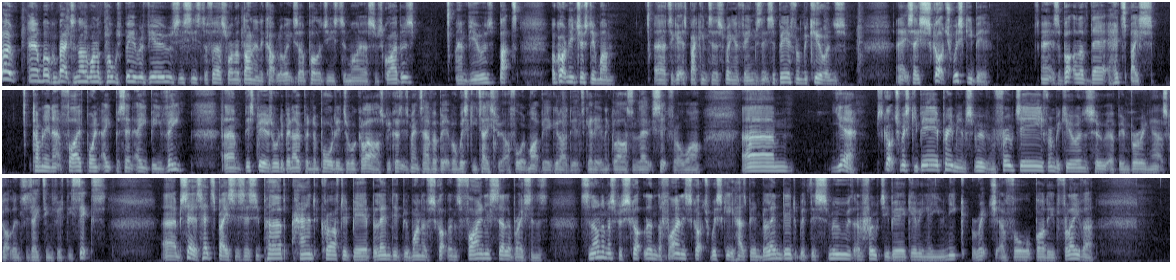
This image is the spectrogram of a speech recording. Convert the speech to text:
Hello and welcome back to another one of Paul's beer reviews. This is the first one I've done in a couple of weeks, so apologies to my uh, subscribers and viewers. But I've got an interesting one uh, to get us back into the swing of things, and it's a beer from McEwan's, and it's a Scotch whisky beer, and it's a bottle of their Headspace, coming in at 5.8% ABV. Um, this beer has already been opened and poured into a glass because it's meant to have a bit of a whisky taste to it. I thought it might be a good idea to get it in a glass and let it sit for a while. Um, yeah, Scotch whisky beer, premium, smooth and fruity from McEwan's, who have been brewing out of Scotland since 1856. Um, says Headspace is a superb handcrafted beer blended with one of Scotland's finest celebrations. Synonymous with Scotland, the finest Scotch whisky has been blended with this smooth and fruity beer, giving a unique, rich and full-bodied flavour.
